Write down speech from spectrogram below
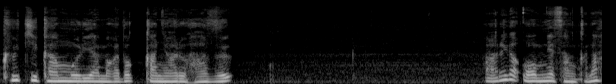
口冠山がどっかにあるはず。あれが大峰山かな。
